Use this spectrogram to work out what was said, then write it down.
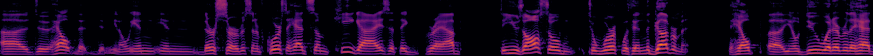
Uh, to help that you know in in their service and of course they had some key guys that they grabbed to use also to work within the government to help uh, you know do whatever they had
